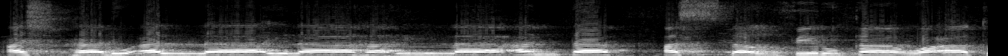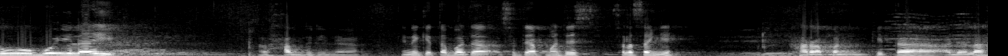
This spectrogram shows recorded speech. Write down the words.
asyhadu an la ilaha illa anta astaghfiruka wa atubu ilaik. Alhamdulillah. Ini kita baca setiap majlis selesai nggih? Harapan kita adalah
